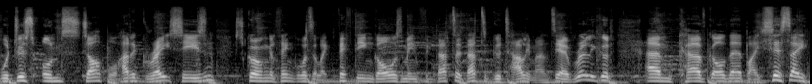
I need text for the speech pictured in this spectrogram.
were just unstoppable. Had a great season, scoring, I think, was it like 15 goals? I mean, that's a, that's a good tally, man. So yeah, really good um, curve goal there by Cissé.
